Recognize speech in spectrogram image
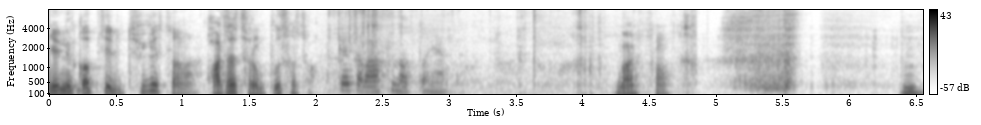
얘는 껍질이 튀겼잖아. 과자처럼 부서져. 그래서 맛은 어떠냐고. 맛있어. 음.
